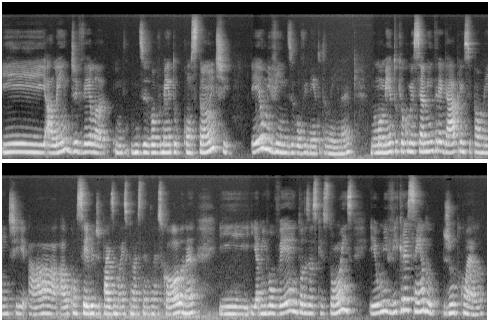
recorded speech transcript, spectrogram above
e além de vê-la em desenvolvimento constante, eu me vi em desenvolvimento também, né, no momento que eu comecei a me entregar principalmente a, ao conselho de pais e mães que nós temos na escola, né, e, e a me envolver em todas as questões, eu me vi crescendo junto com ela.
